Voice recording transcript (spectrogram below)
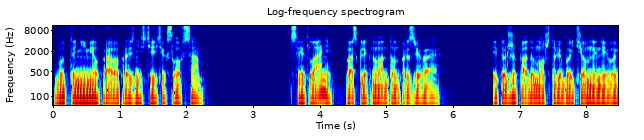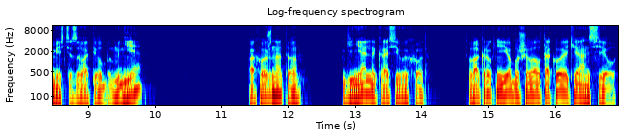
Будто не имел права произнести этих слов сам. «Светлане?» — воскликнул Антон, прозревая. И тут же подумал, что любой темный на его месте завопил бы «Мне?» Похоже на то. Гениально красивый ход. Вокруг нее бушевал такой океан сил,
